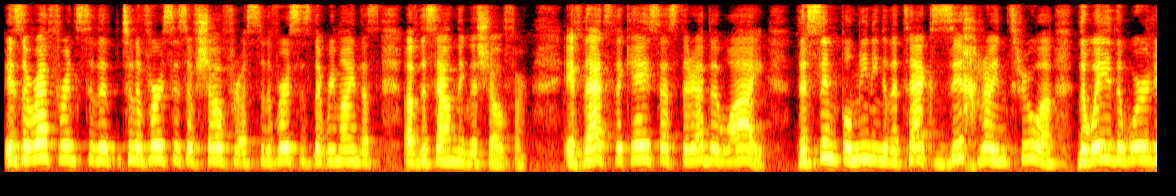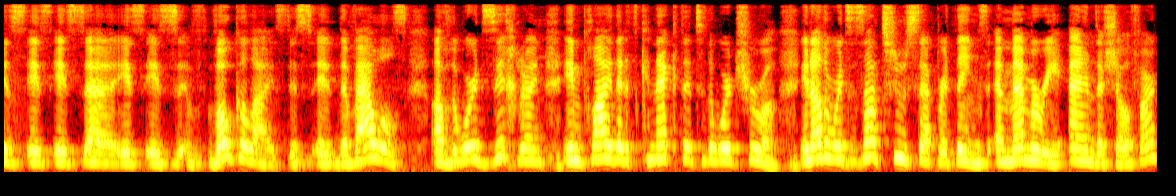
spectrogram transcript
is a reference to the to the verses of shofars, to the verses that remind us of the sounding the shofar. If that's the case, that's the Rebbe. Why? The simple meaning of the text, Zichra in Trua, the way the word is is is uh, is, is vocalized, is, is, the vowels of the word Zichra imply that it's connected to the word Trua. In other words, it's not two separate things, a memory and a shofar,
